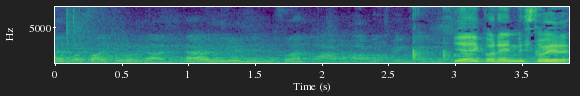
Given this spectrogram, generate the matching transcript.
we're what side do you want to go? Darren, Union side? Yeah, got in this way.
